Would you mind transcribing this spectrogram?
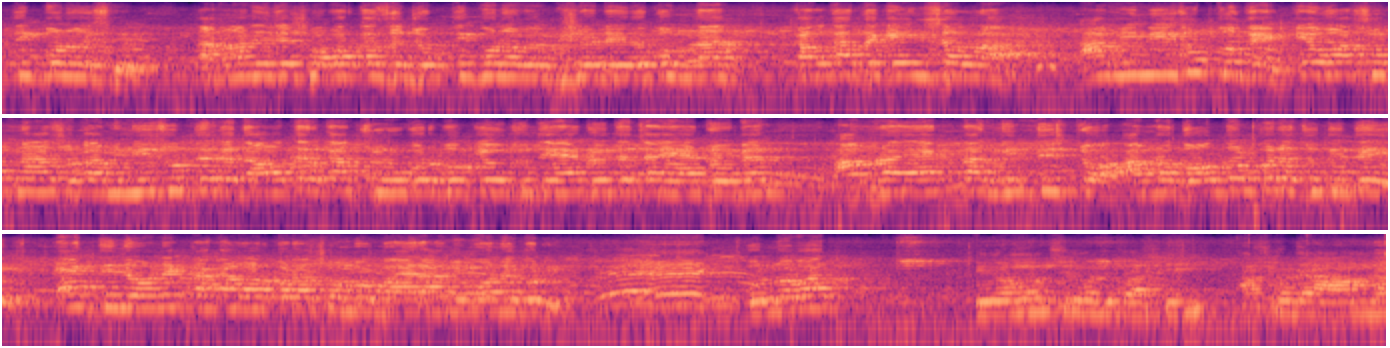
যৌক্তিক মনে হয়েছে। তার মানে যে সবার কাছে যৌক্তিক মনে হবে বিষয়টা এরকম না। কালকা থেকে ইনশাল্লাহ আমি নিজ উদ্যোগে কেউ আসুক না আসুক, আমি নিজ উদ্যোগে দাওয়াতের কাজ শুরু করব। কেউ যদি অ্যাড হইতে চায় অ্যাড হইবেন। আমরা একটা নির্দিষ্ট, আমরা দল দল করে যদি দেই, একদিনে অনেক টাকা আমার করা সম্ভব বাইরে আমি মনে করি। ধন্যবাদ। প্রিয় মুন্সিগঞ্জবাসী আসলে আমরা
